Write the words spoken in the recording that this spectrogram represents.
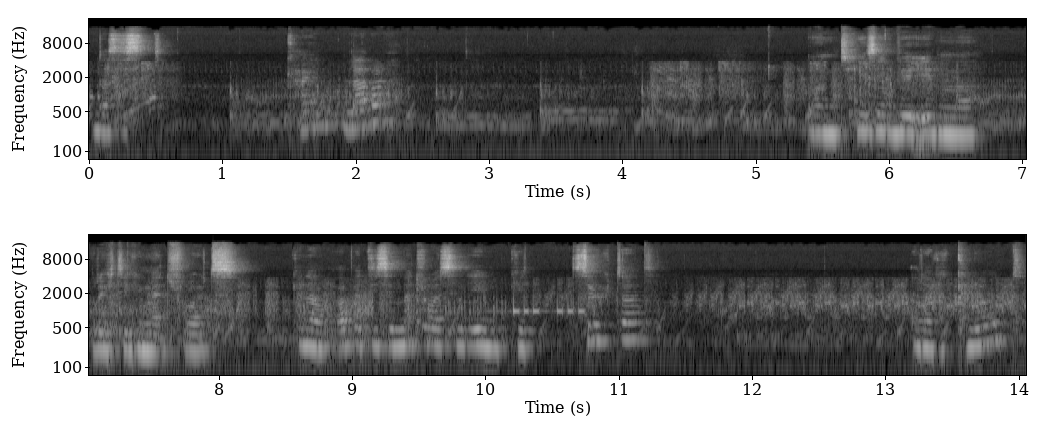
Und das ist kein Lava. Und hier sehen wir eben richtige Metroids. Genau, aber diese Metroids sind eben gezüchtet oder geklont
